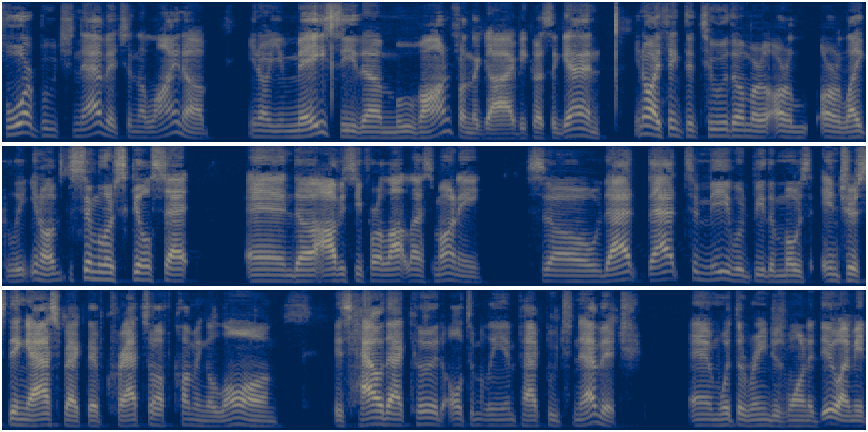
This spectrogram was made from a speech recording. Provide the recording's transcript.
for Buchnevich in the lineup, you know, you may see them move on from the guy because again, you know, I think the two of them are are are likely, you know, similar skill set, and uh, obviously for a lot less money. So that that to me would be the most interesting aspect of Kravtsov coming along is how that could ultimately impact Buchnevich and what the Rangers want to do. I mean,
